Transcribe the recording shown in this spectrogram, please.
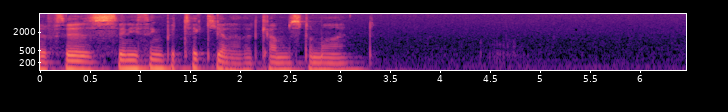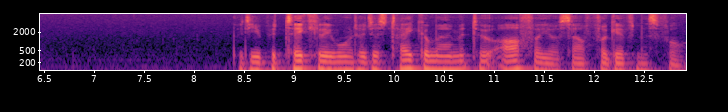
And if there's anything particular that comes to mind, that you particularly want to just take a moment to offer yourself forgiveness for.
